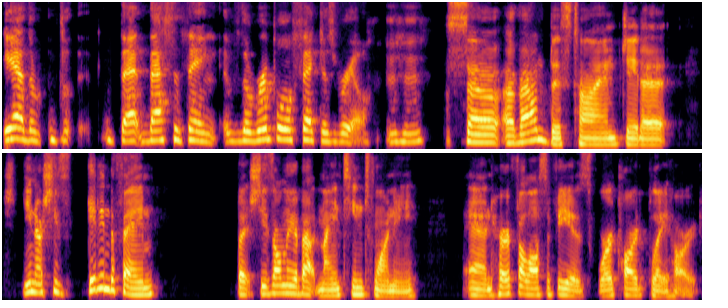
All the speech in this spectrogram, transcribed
Yeah, the, the that that's the thing. The ripple effect is real. hmm So around this time, Jada, you know, she's getting the fame, but she's only about 19, 20. And her philosophy is work hard, play hard.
